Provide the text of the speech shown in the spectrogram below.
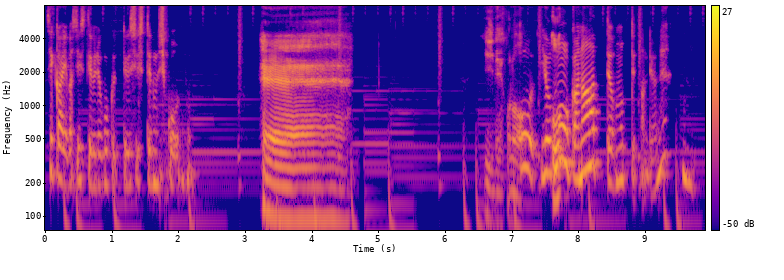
世界がシステムで動くっていうシステム思考の本へえ。いいねこのを読もうかなって思ってたんだよね。うん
